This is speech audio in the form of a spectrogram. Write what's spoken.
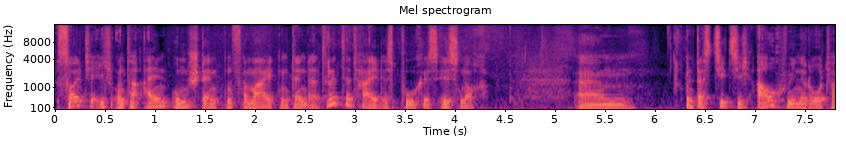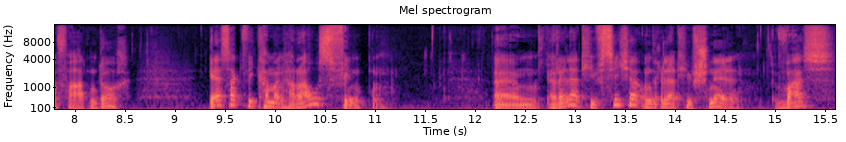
sollte ich unter allen Umständen vermeiden. Denn der dritte Teil des Buches ist noch, ähm, und das zieht sich auch wie ein roter Faden durch. Er sagt, wie kann man herausfinden, ähm, relativ sicher und relativ schnell, was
